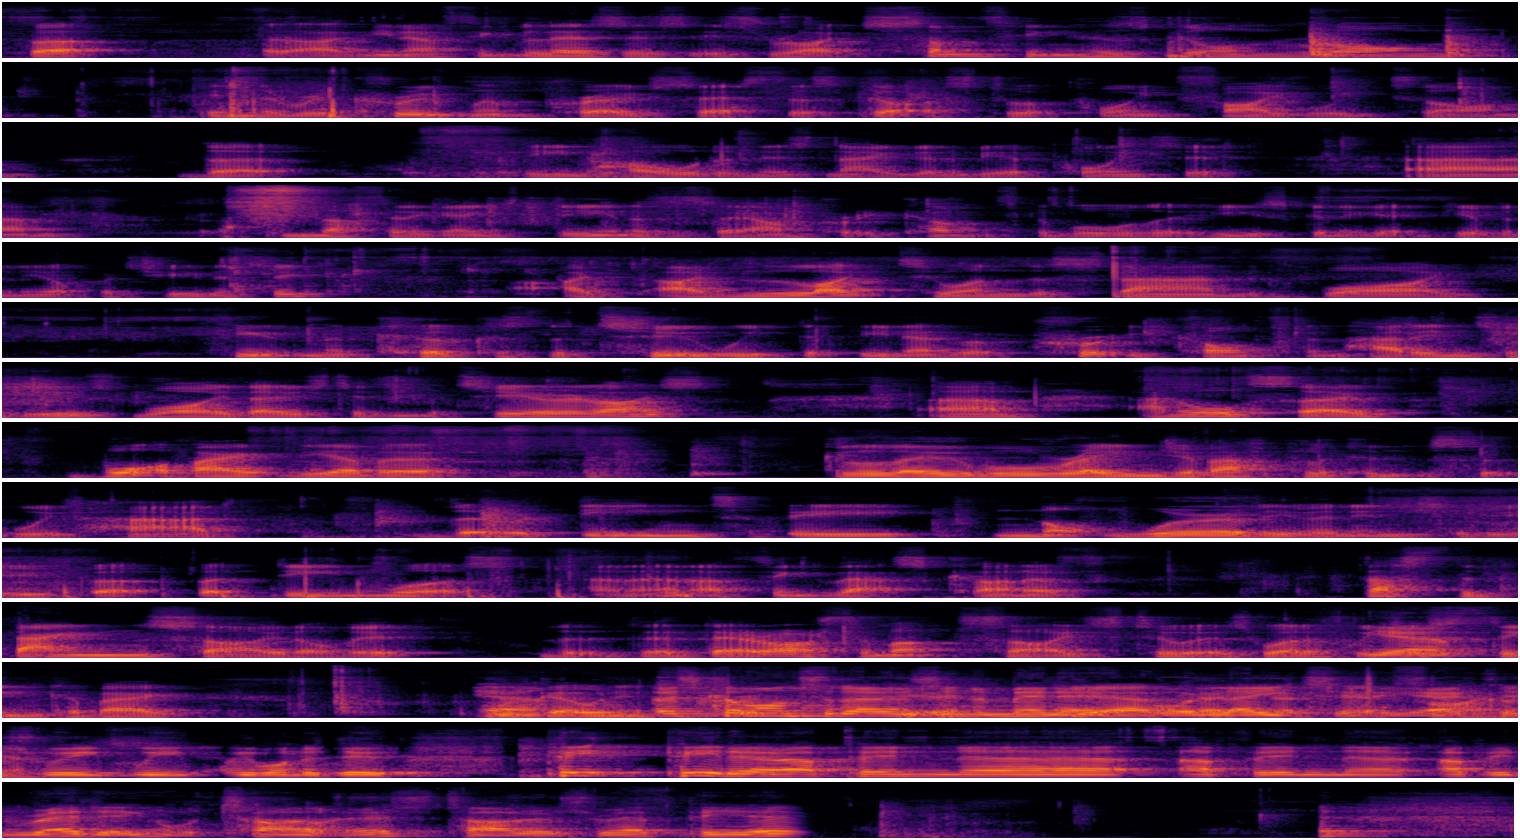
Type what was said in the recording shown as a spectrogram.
But, uh, you know, I think Lez is, is right. Something has gone wrong in the recruitment process that's got us to a point five weeks on that Dean Holden is now going to be appointed. Um, nothing against Dean. As I say, I'm pretty comfortable that he's going to get given the opportunity. I, I'd like to understand why Hughton and Cook as the two we you know were pretty confident had interviews. Why those didn't materialise, um, and also what about the other global range of applicants that we've had that were deemed to be not worthy of an interview, but but Dean was, and, and I think that's kind of that's the downside of it. There are some upsides to it as well if we yeah. just think about yeah. Let's come on to those yeah. in a minute yeah, okay, or later, yeah, because we, we, we want to do Peter up in uh, up in uh, up in Reading or Tilehurst, Tilehurst Red. Peter.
